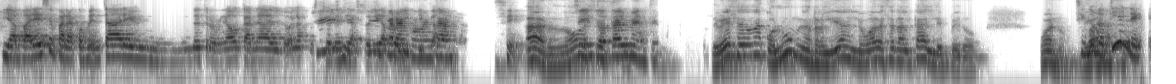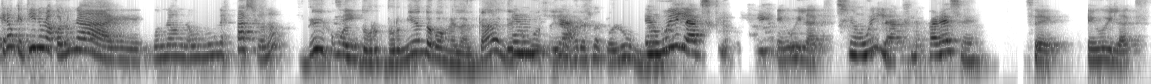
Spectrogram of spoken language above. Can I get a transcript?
y aparece para comentar en un determinado canal ¿no? las cuestiones de actualidad sí, para Comentar. Sí. Claro, ¿no? Sí, totalmente. Debe ser una columna en realidad en lugar de ser alcalde, pero bueno. Sí, bueno, tiene, creo que tiene una columna, eh, un espacio, ¿no? Sí, como durmiendo con el alcalde, ¿cómo se llama esa columna? En Willax. En Willax. Sí, en Willax, me parece. Sí, en Willax.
